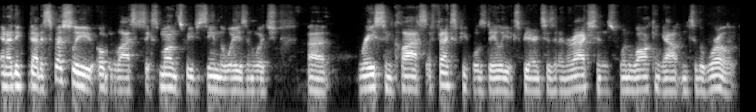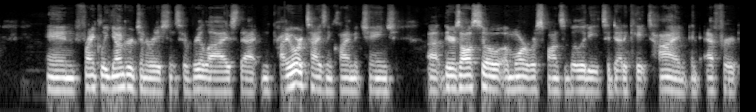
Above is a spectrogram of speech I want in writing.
And I think that especially over the last six months, we've seen the ways in which uh, race and class affects people's daily experiences and interactions when walking out into the world. And frankly, younger generations have realized that in prioritizing climate change, uh, there's also a more responsibility to dedicate time and effort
